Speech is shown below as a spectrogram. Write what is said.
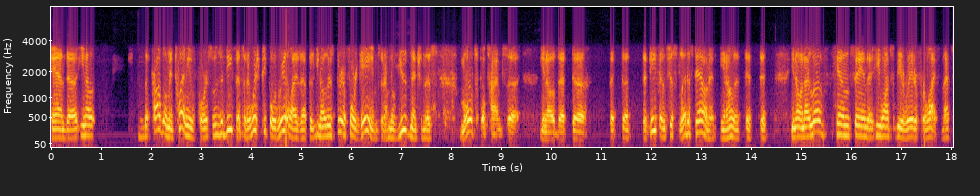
And uh, you know, the problem in 20, of course, was the defense. And I wish people would realize that, that you know, there's three or four games, and I know you've mentioned this multiple times, uh, you know, that, uh, that, that the defense just let us down. And, you know, it, it, it, you know, and I love him saying that he wants to be a Raider for life. And that's,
